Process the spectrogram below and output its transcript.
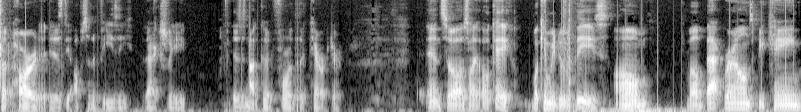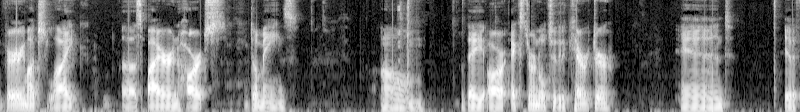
but hard is the opposite of easy. It actually is not good for the character. And so I was like, okay, what can we do with these? Um, well, backgrounds became very much like uh, Spire and Heart's domains. Um, they are external to the character, and if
